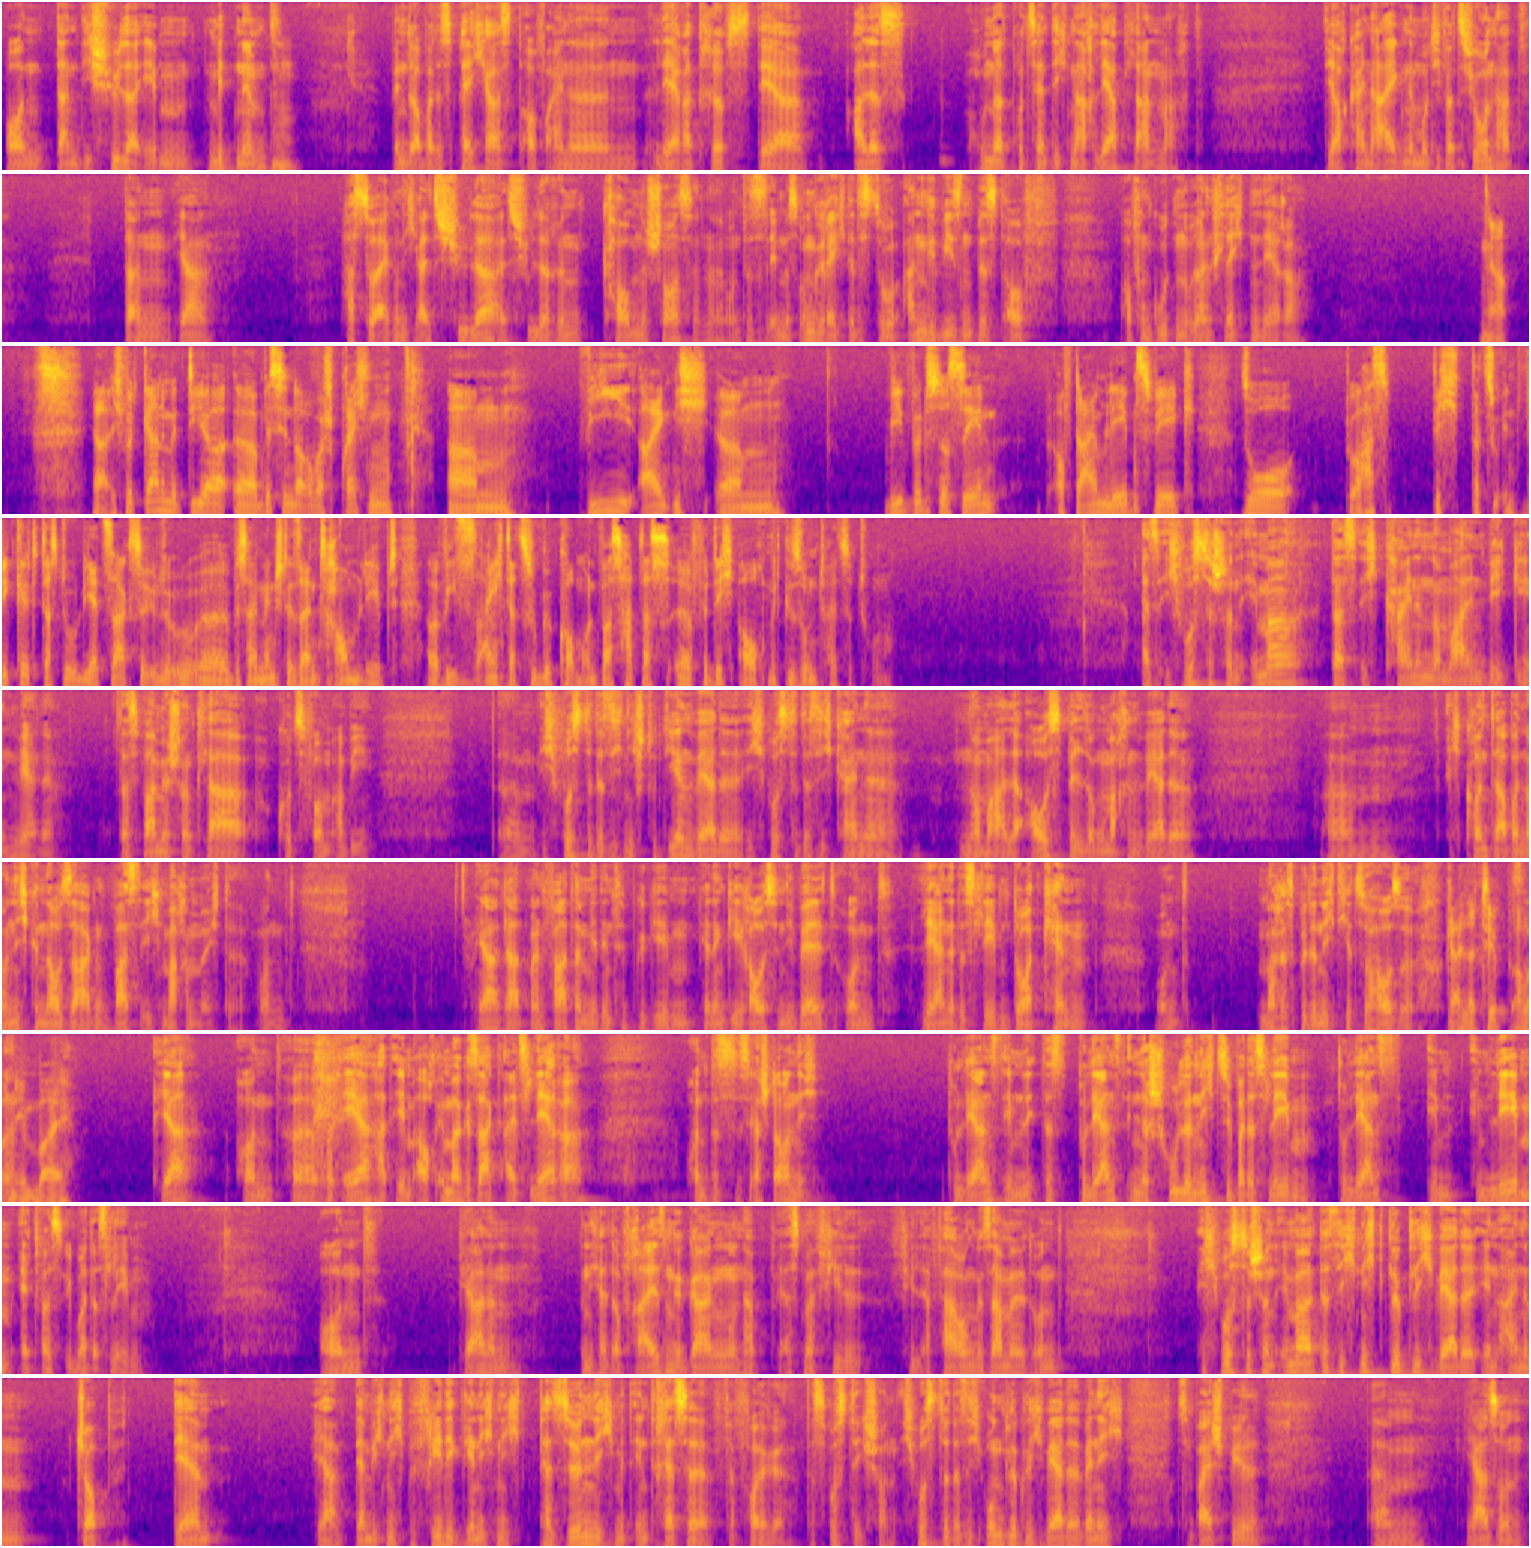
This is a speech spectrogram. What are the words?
und dann die Schüler eben mitnimmt. Mhm. Wenn du aber das Pech hast, auf einen Lehrer triffst, der alles hundertprozentig nach Lehrplan macht, die auch keine eigene Motivation hat, dann ja, hast du eigentlich als Schüler, als Schülerin kaum eine Chance. Ne? Und das ist eben das Ungerechte, dass du angewiesen bist auf, auf einen guten oder einen schlechten Lehrer. Ja. Ja, ich würde gerne mit dir äh, ein bisschen darüber sprechen, ähm, wie eigentlich, ähm, wie würdest du das sehen auf deinem Lebensweg? So, du hast dich dazu entwickelt, dass du jetzt sagst, du äh, bist ein Mensch, der seinen Traum lebt. Aber wie ist es eigentlich dazu gekommen und was hat das äh, für dich auch mit Gesundheit zu tun? Also ich wusste schon immer, dass ich keinen normalen Weg gehen werde. Das war mir schon klar kurz vorm Abi. Ähm, ich wusste, dass ich nicht studieren werde. Ich wusste, dass ich keine normale Ausbildung machen werde. Ähm, ich konnte aber noch nicht genau sagen, was ich machen möchte. Und ja, da hat mein Vater mir den Tipp gegeben, ja, dann geh raus in die Welt und lerne das Leben dort kennen. Und mach es bitte nicht hier zu Hause. Geiler Tipp, aber nebenbei. Ja, und äh, weil er hat eben auch immer gesagt, als Lehrer, und das ist erstaunlich, du lernst, im, das, du lernst in der Schule nichts über das Leben, du lernst im, im Leben etwas über das Leben. Und ja, dann bin ich halt auf Reisen gegangen und habe erstmal viel viel Erfahrung gesammelt und ich wusste schon immer, dass ich nicht glücklich werde in einem Job, der, ja, der mich nicht befriedigt, den ich nicht persönlich mit Interesse verfolge. Das wusste ich schon. Ich wusste, dass ich unglücklich werde, wenn ich zum Beispiel ähm, ja, so einen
